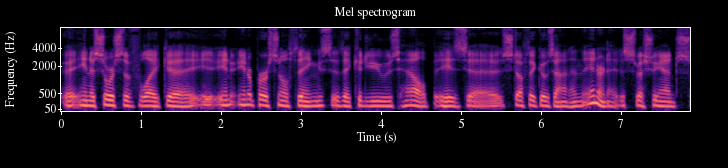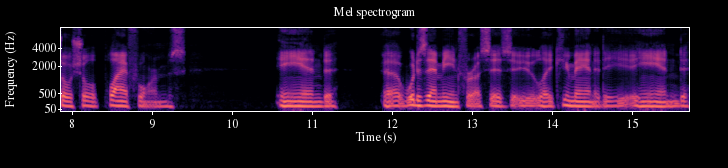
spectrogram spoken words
in a source of like uh, in, interpersonal things that could use help is uh, stuff that goes on in the internet, especially on social platforms. And uh, what does that mean for us as uh, like humanity? And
